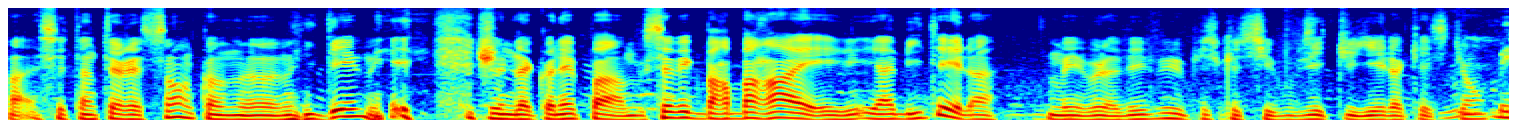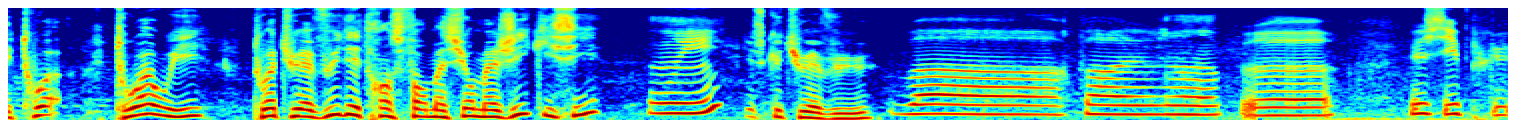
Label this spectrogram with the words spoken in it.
Bah, c'est intéressant comme euh, idée, mais je ne la connais pas. Vous savez que Barbara est, est habitée là. Mais vous l'avez vu, puisque si vous étudiez la question. Mais toi, toi oui. Toi, tu as vu des transformations magiques ici? Oui, Qu'est-ce que tu as vu? Bah par exemple, euh, je sais plus.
